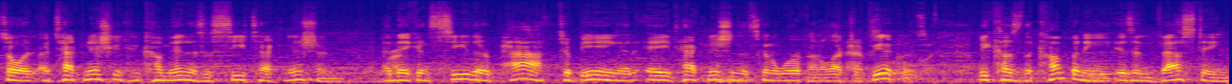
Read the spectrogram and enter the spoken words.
So a, a technician can come in as a C technician, and they can see their path to being an A technician that's going to work on electric Absolutely. vehicles, because the company is investing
